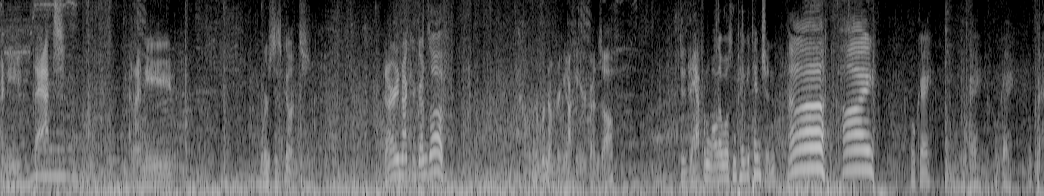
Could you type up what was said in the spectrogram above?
I need that. Need. Where's his guns? Did I already knock your guns off? I don't remember numbering knocking your guns off. Did it happen while I wasn't paying attention? Ah! Hi! Okay. Okay. Okay. Okay.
